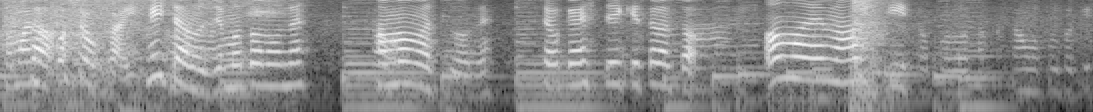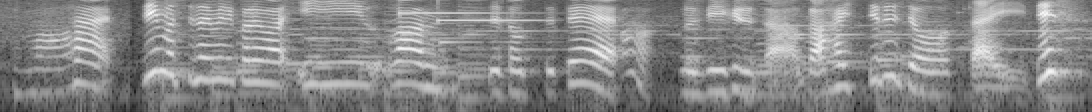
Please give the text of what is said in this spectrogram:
浜名湖紹介。みーちゃんの地元のね浜松をね紹介していけたらと思います。いいところをたくさんお届けします。はい。で今ちなみにこれは E1 で撮っててうん。ND フィルターが入ってる状態です。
